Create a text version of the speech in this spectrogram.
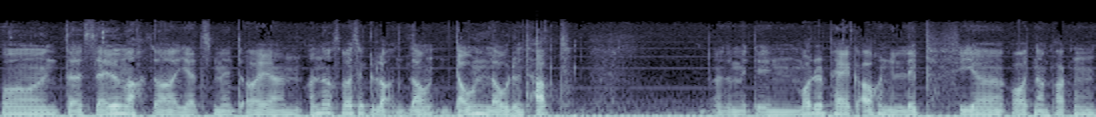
Und dasselbe macht er jetzt mit euren anderes, was ihr downloadet habt. Also mit den Model Pack auch in den Lib 4 Ordner packen.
